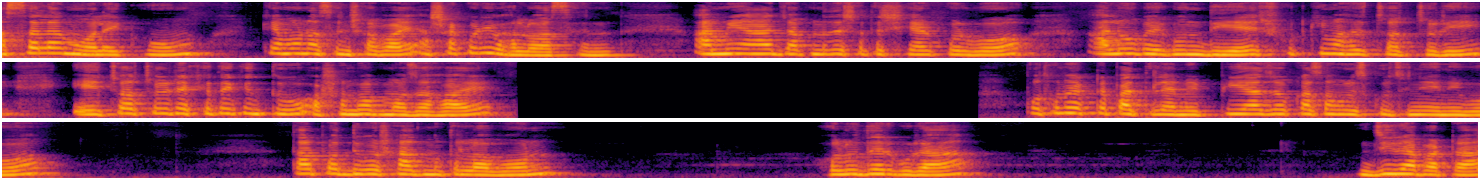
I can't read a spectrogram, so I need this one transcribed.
আসসালামু আলাইকুম। কেমন আছেন সবাই? আশা করি ভালো আছেন। আমি আজ আপনাদের সাথে শেয়ার করব আলু বেগুন দিয়ে শুটকি মাছের চচ্চড়ি। এই চচ্চড়িটা খেতে কিন্তু অসম্ভব মজা হয়। প্রথমে একটা পাতিলে আমি পেঁয়াজ ও কাঁচামরিচ কুচি নিয়ে নিব। তারপর দেবো স্বাদ মতো লবণ, হলুদের গুঁড়া, জিরা বাটা,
